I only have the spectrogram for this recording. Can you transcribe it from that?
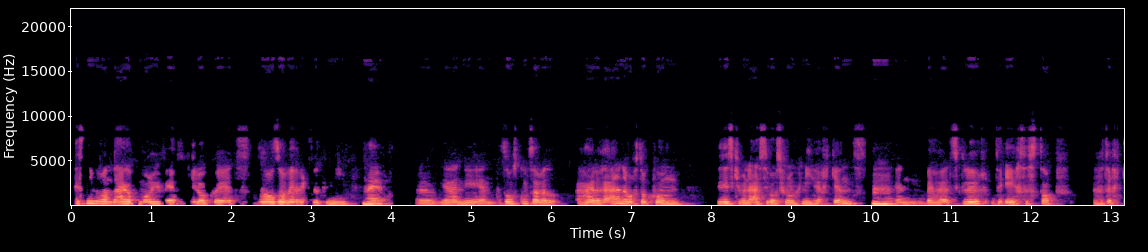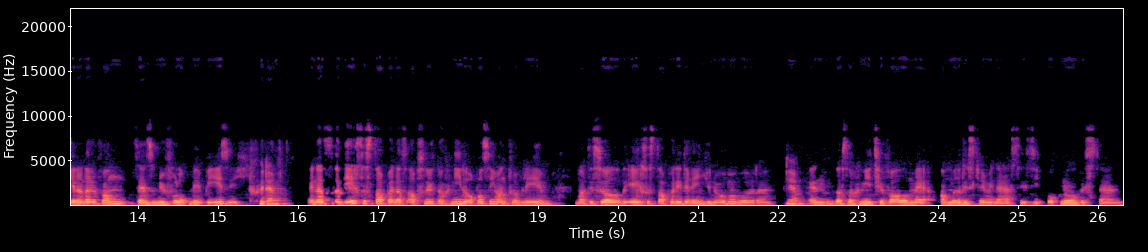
Het is niet van vandaag op morgen 50 kilo kwijt. Zo, zo werkt het niet. Nee. Uh, ja, nee. En soms komt dat wel harder aan en dan wordt ook gewoon... Die discriminatie wordt gewoon nog niet herkend. Mm -hmm. En bij huidskleur, de eerste stap, het herkennen daarvan, zijn ze nu volop mee bezig. Goed, hè? En dat is een eerste stap en dat is absoluut nog niet de oplossing van het probleem. Maar het is wel de eerste stappen die erin genomen worden. Ja. En dat is nog niet het geval met andere discriminaties die ook nog bestaan.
